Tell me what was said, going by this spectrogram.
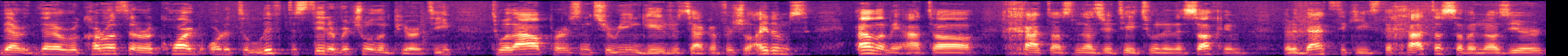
there, there are requirements that are required in order to lift the state of ritual impurity to allow a person to re-engage with sacrificial items. But if that's the case, the chatas of a nazir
